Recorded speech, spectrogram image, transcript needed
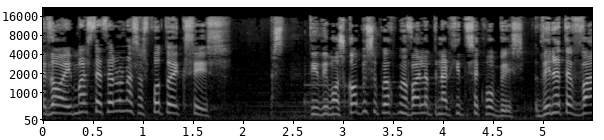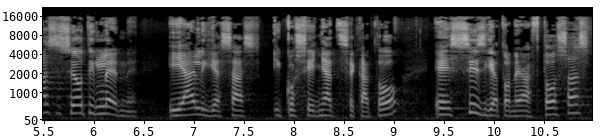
Εδώ είμαστε. Θέλω να σας πω το εξής. Στη δημοσκόπηση που έχουμε βάλει από την αρχή της εκπομπής. Δίνετε βάση σε ό,τι λένε. Οι άλλοι για σας 29%. Εσείς για τον εαυτό σας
